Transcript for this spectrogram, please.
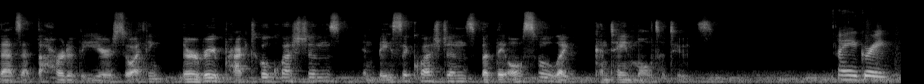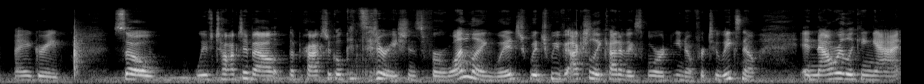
that's at the heart of the year. So I think there are very practical questions and basic questions, but they also like contain multitudes. I agree. I agree. So we've talked about the practical considerations for one language, which we've actually kind of explored, you know, for two weeks now. And now we're looking at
